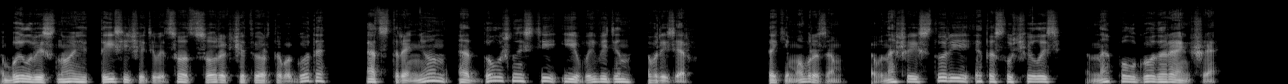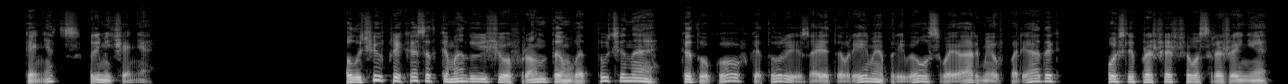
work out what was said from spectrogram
был весной 1944 года отстранен от должности и выведен в резерв. Таким образом, в нашей истории это случилось на полгода раньше. Конец примечания. Получив приказ от командующего фронтом Ватутина, Катуков, который за это время привел свою армию в порядок после прошедшего сражения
